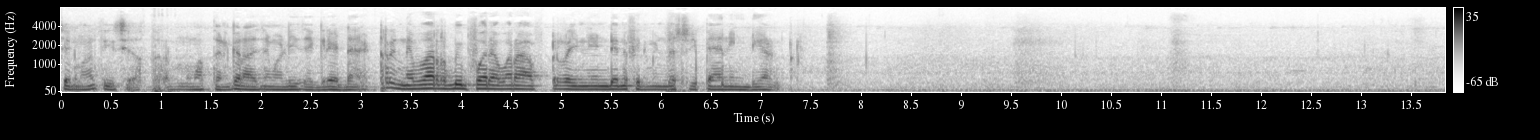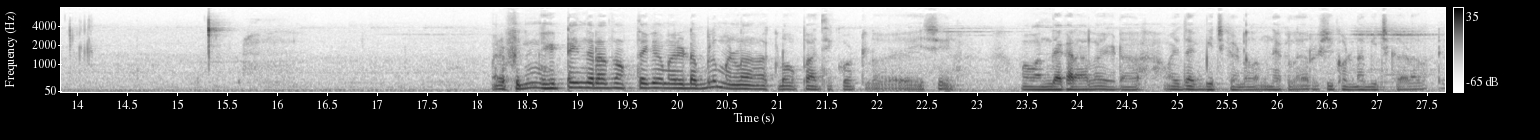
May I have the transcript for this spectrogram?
సినిమా తీసేస్తారు. మొత్తానికి Rajamouli is a great director. Never before ever after in Indian film industry pan India అంటారు. మరి ఫిల్మ్ హిట్ అయిన తర్వాత వస్తాయిగా మరి డబ్బులు మళ్ళీ అక్కడ పాతి కోట్లు వేసి వంద ఎకరాలు ఇక్కడ వైజాగ్ బీచ్ కాడ వంద ఎకరాలు ఋషికొండ బీచ్ కాడ ఒకటి.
